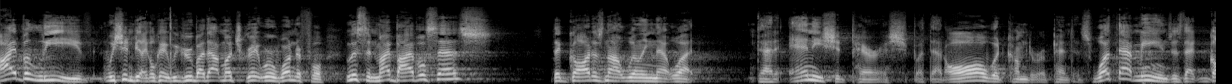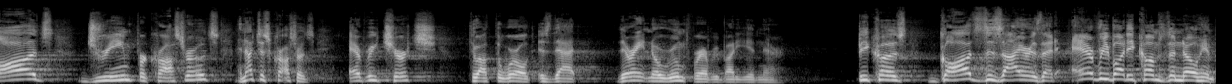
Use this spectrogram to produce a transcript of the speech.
I believe we shouldn't be like, okay, we grew by that much. Great. We're wonderful. Listen, my Bible says that God is not willing that what? That any should perish, but that all would come to repentance. What that means is that God's dream for Crossroads, and not just Crossroads, every church throughout the world is that there ain't no room for everybody in there. Because God's desire is that everybody comes to know Him,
